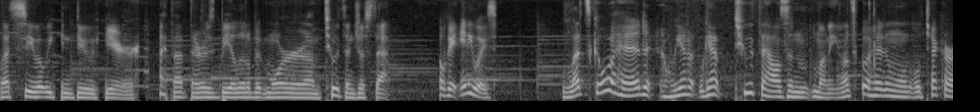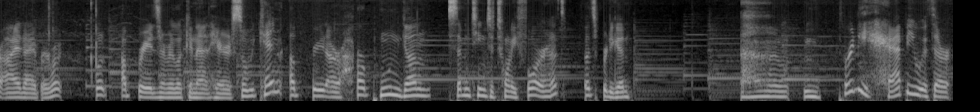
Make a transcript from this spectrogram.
let's see what we can do here. I thought there would be a little bit more um, to it than just that. Okay, anyways, let's go ahead. We got we got 2,000 money. Let's go ahead and we'll, we'll check our iDiver. What, upgrades are we looking at here? So we can upgrade our harpoon gun 17 to 24. That's that's pretty good. Um, I'm pretty happy with our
